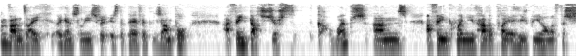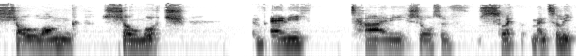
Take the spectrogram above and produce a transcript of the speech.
Van Dijk against Leeds is the perfect example. I think that's just cobwebs. And I think when you've had a player who's been on it for so long, so much, any tiny sort of slip mentally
